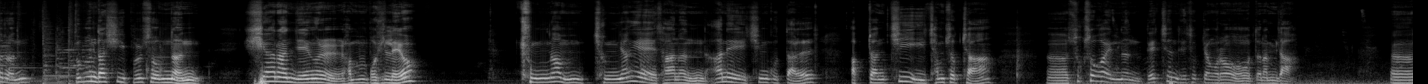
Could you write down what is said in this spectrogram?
오늘은 두 분 다시 볼 수 없는 희한한 여행을 한번 보실래요? 충남 청량에 사는 아내의 친구 딸 앞잔치 참석차 어, 숙소가 있는 대천 해수욕장으로 떠납니다. 어,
